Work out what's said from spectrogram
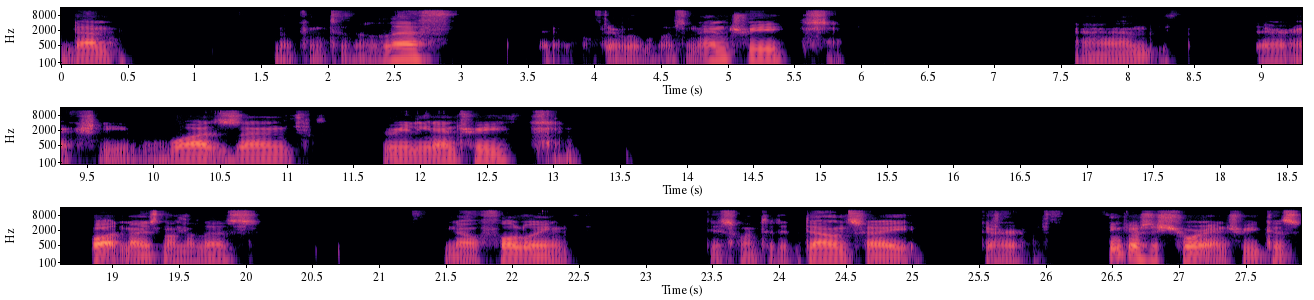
Then looking to the left, there was an entry. And there actually wasn't really an entry. But nice nonetheless. Now following this one to the downside, there, I think there's a short entry because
